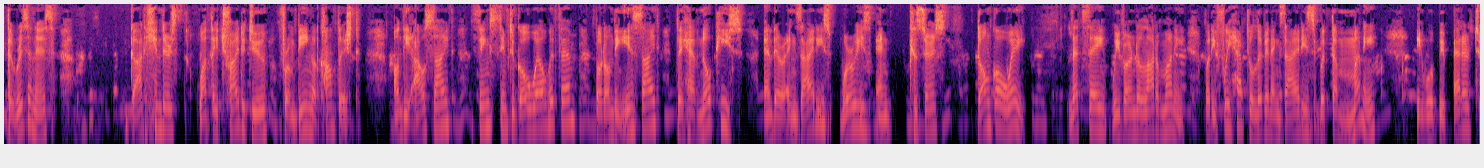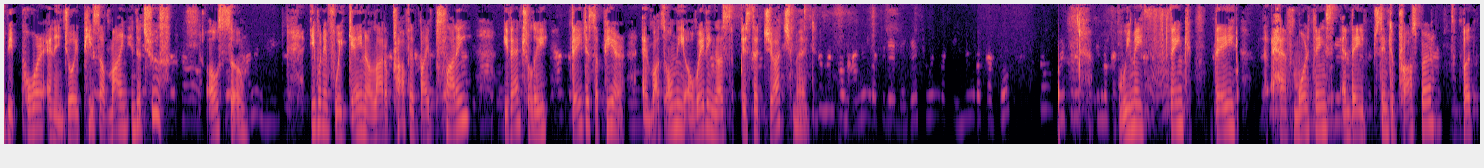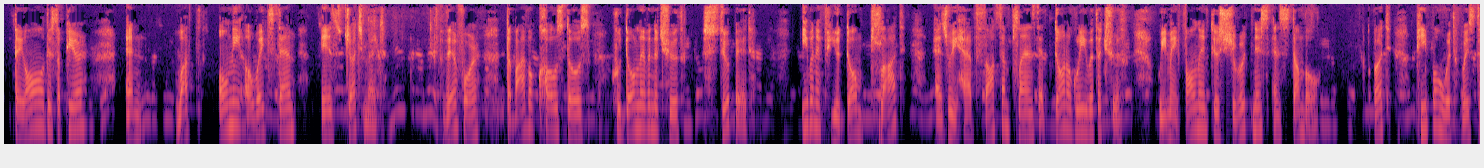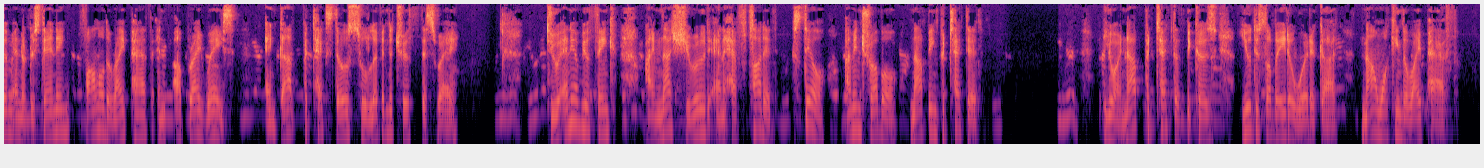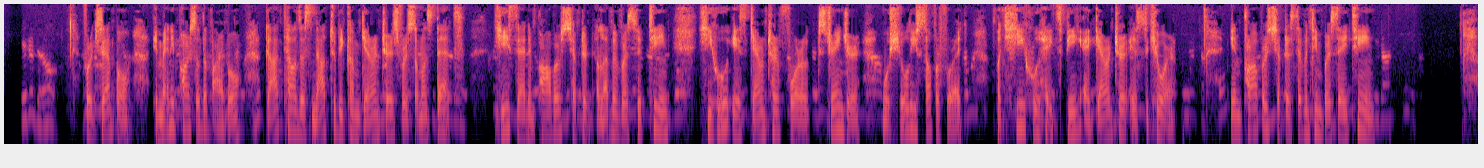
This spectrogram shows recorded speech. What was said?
the reason is God hinders what they try to do from being accomplished. On the outside, things seem to go well with them, but on the inside, they have no peace, and their anxieties, worries, and concerns don't go away. Let's say we've earned a lot of money, but if we have to live in anxieties with the money, it would be better to be poor and enjoy peace of mind in the truth. Also, even if we gain a lot of profit by plotting, eventually they disappear, and what's only awaiting us is the judgment. We may think they have more things and they seem to prosper, but they all disappear, and what only awaits them is judgment. Therefore, the Bible calls those who don't live in the truth stupid. Even if you don't plot, as we have thoughts and plans that don't agree with the truth, we may fall into shrewdness and stumble. But people with wisdom and understanding follow the right path in upright ways, and God protects those who live in the truth this way. Do any of you think I'm not shrewd and have plotted? Still, I'm in trouble, not being protected. You are not protected because you disobey the word of God, not walking the right path. For example, in many parts of the Bible, God tells us not to become guarantors for someone's debt. He said in Proverbs chapter 11 verse 15, He who is guarantor for a stranger will surely suffer for it, but he who hates being a guarantor is secure. In Proverbs chapter 17 verse 18,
